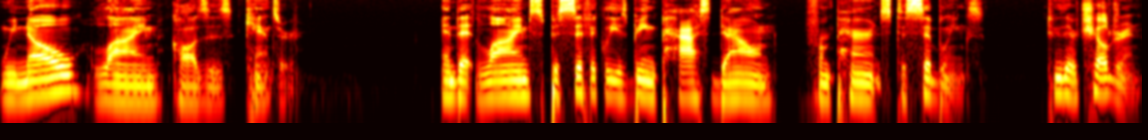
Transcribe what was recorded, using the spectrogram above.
We know Lyme causes cancer, and that Lyme specifically is being passed down from parents to siblings to their children.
